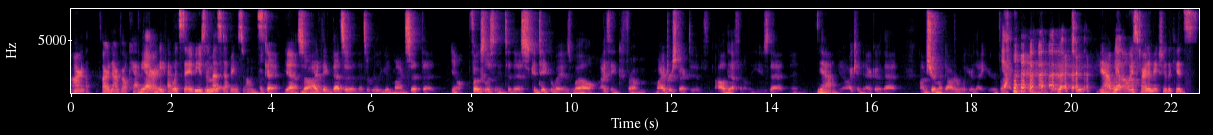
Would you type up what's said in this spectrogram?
aren't, are in our vocabulary, I would say. We use them as stepping stones. Okay, yeah. So I Mhm. think that's a that's a really good mindset that you know folks listening to this could take away as well. I think from my perspective, I'll definitely use that, and Yeah. you know I can echo that. I'm sure my daughter will hear that here. But Yeah. I can, I can echo that too. Yeah, know? we always try to make sure the kids,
